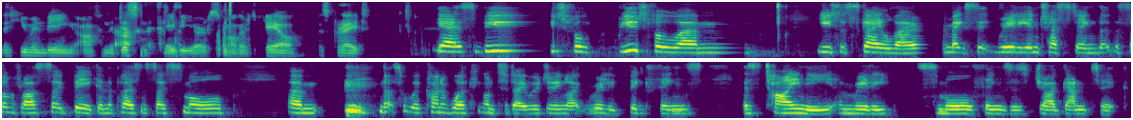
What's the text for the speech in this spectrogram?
the human being off in the distance, maybe or smaller scale, is great. Yeah, it's beautiful, beautiful um, use of scale there. It makes it really interesting that the sunflower's so big and the person's so small. Um, that's what we're kind of working on today. We're doing like really big things as tiny and really small things as gigantic.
